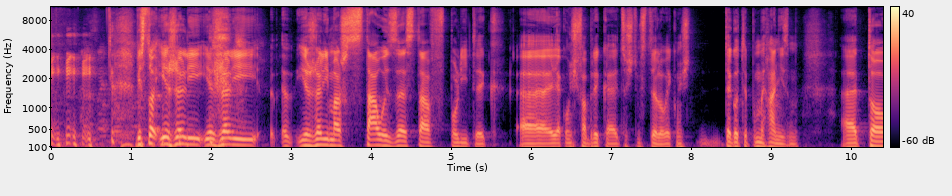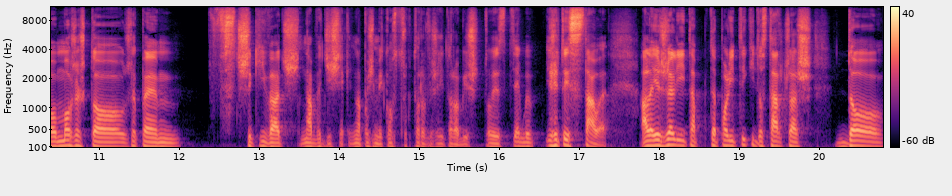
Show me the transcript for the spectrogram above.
Wiesz to, jeżeli, jeżeli, jeżeli masz stały zestaw polityk, e, jakąś fabrykę, coś w tym stylu, jakąś tego typu mechanizm, e, to możesz to, że tak powiem, wstrzykiwać nawet jak na poziomie konstruktorów, jeżeli to robisz. To jest jakby, jeżeli to jest stałe. Ale jeżeli ta, te polityki dostarczasz do,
